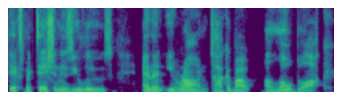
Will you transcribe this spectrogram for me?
the expectation is you lose. And then Iran, talk about a low block.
